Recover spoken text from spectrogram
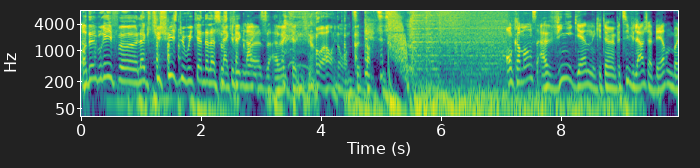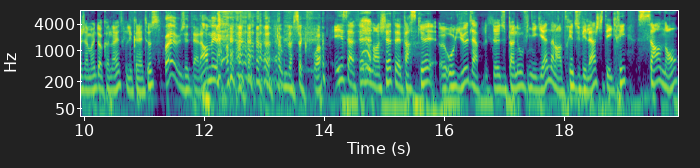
On débrief euh, l'actu suisse du week-end à la sauce La québécoise avec Noah en onde. C'est parti. On commence à Vinigen, qui est un petit village à Berne. Benjamin doit connaître, il les connaît tous. Ouais, j'étais à l'armée. Comme à chaque fois. Et ça fait les manchettes parce que euh, au lieu de la- de- du panneau Vinigen à l'entrée du village, c'était écrit sans nom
